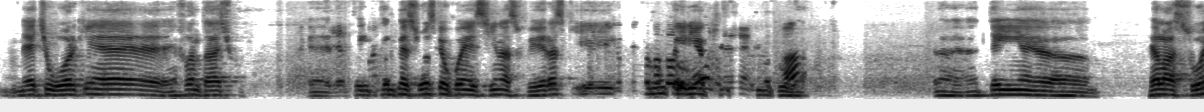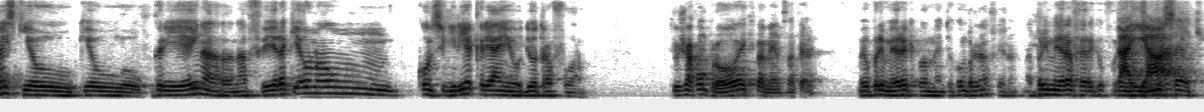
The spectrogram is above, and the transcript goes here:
Network é, é fantástico. É, tem, tem pessoas que eu conheci nas feiras que eu não queria. É, tem é, relações que eu, que eu criei na, na feira que eu não conseguiria criar de outra forma. Tu já comprou equipamentos na feira? Meu primeiro equipamento eu comprei na feira. Na primeira feira que eu fui, em 2007.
